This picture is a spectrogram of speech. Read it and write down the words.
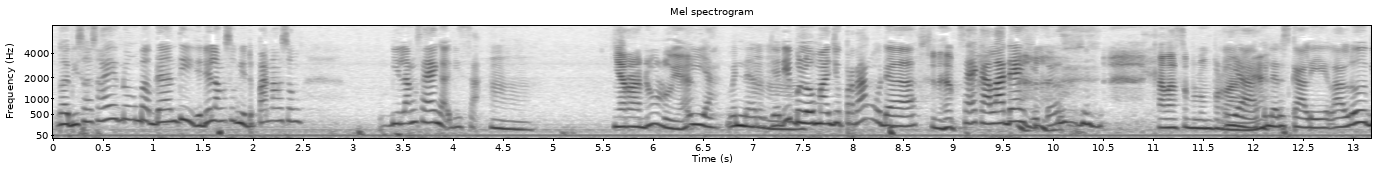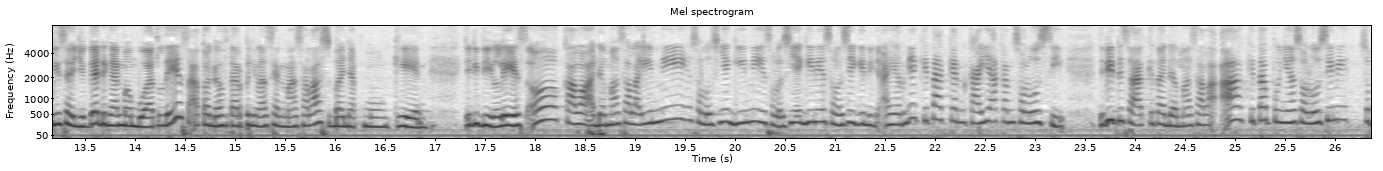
nggak bisa saya dong mbak Beranti Jadi langsung di depan langsung Bilang saya nggak bisa. Hmm. Nyerah dulu ya. Iya bener Hmm. Jadi belum maju perang udah Sudah Saya kalah deh gitu kalah sebelum perang Iya ya. benar sekali. Lalu bisa juga dengan membuat list atau daftar penyelesaian masalah sebanyak mungkin. Jadi di list, oh kalau ada masalah ini solusinya gini, solusinya gini, solusinya gini. Akhirnya kita akan kaya akan solusi. Jadi di saat kita ada masalah A, kita punya solusi nih 10.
